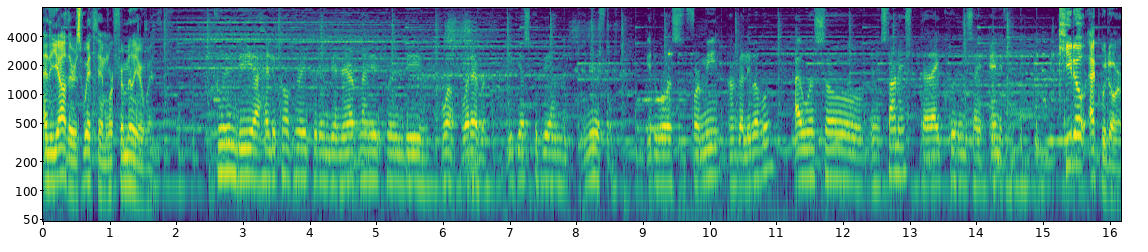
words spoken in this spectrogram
and the others with him were familiar with. couldn't be a helicopter, it couldn't be an airplane, it couldn't be, well, whatever. It just could be an, an UFO. It was, for me, unbelievable. I was so uh, astonished that I couldn't say anything. Quito, Ecuador,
